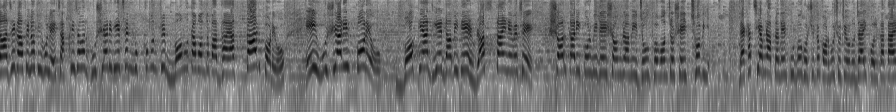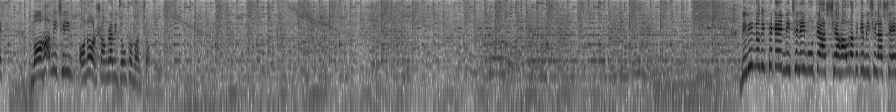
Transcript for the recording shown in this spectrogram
কাজে গাফিলতি হলে চাকরি যাওয়ার হুঁশিয়ারি দিয়েছেন মুখ্যমন্ত্রী মমতা বন্দ্যোপাধ্যায়, আর তারপরেও এই হুঁশিয়ারির পরেও বকেয়া ডিএর দাবিতে রাস্তায় নেমেছে সরকারি কর্মীদের সংগ্রামী যৌথ মঞ্চ। সেই ছবি দেখাচ্ছি আমরা আপনাদের পূর্ব ঘোষিত কর্মসূচি অনুযায়ী কলকাতায় মহামিছিল অনর সংগ্রামী যৌথ মঞ্চ। বিভিন্ন দিক থেকে মিছিল এই মুহূর্তে আসছে, হাওড়া থেকে মিছিল আসছে,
